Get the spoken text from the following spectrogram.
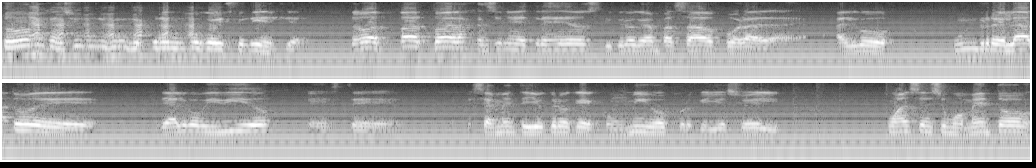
Todas las canciones tienen un poco de experiencia. Todas, todas, las canciones de Tres Dedos yo creo que han pasado por a- algo, un relato de, de algo vivido, este, especialmente yo creo que conmigo, porque yo soy el Juanse en su momento,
